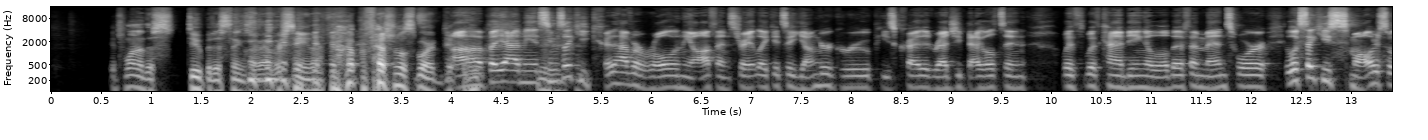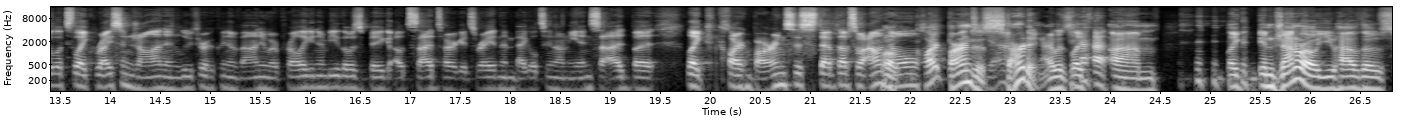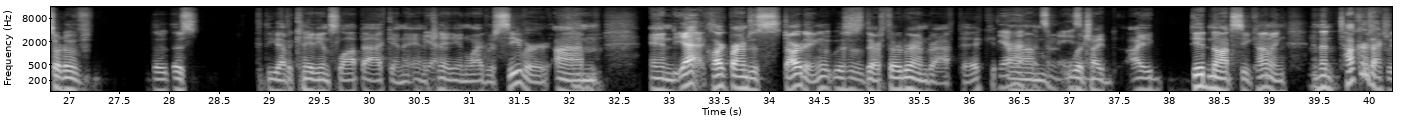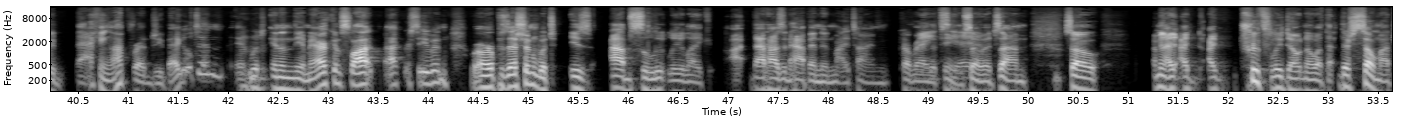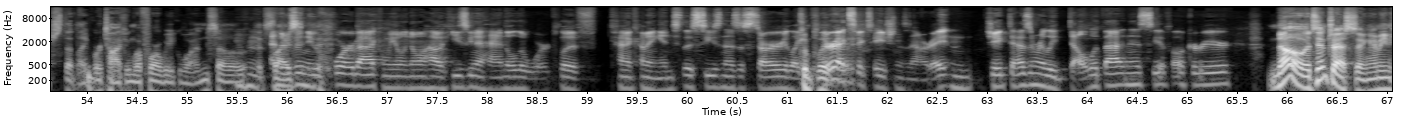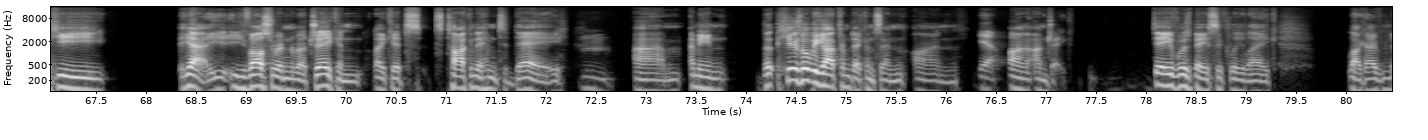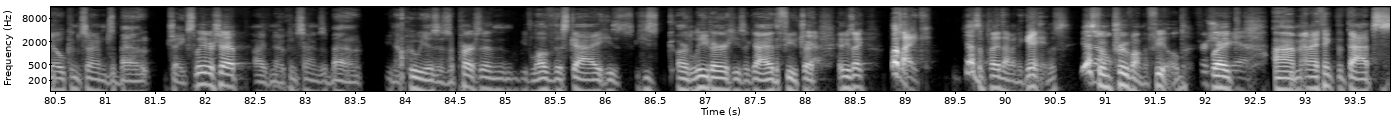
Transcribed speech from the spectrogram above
it's one of the stupidest things I've ever seen a professional sport do. Uh, but yeah, I mean, it seems like he could have a role in the offense, right? Like it's a younger group. He's credited Reggie Begelton with with kind of being a little bit of a mentor. It looks like he's smaller, so it looks like Rice and John and Luther Hakunavanhu are probably going to be those big outside targets, right? And then Begelton on the inside. But like Clark Barnes has stepped up, so I don't Oh, know. Clark Barnes is Yeah. starting. I was like, Yeah. um, like in general, you have those sort of those. You have a Canadian slot back and, a- and a Yeah. Canadian wide receiver. Um, and yeah, Clark Barnes is starting. This is their third round draft pick. Yeah, that's um, Which I. I did not see coming. And then Mhm. Tucker's actually backing up Reggie Begelton, eh, Mm-hmm. in the American slot back receiving or position, which is absolutely like I, that hasn't happened in my time covering Right, the team. yeah, so yeah. it's um so I mean I, I I truthfully don't know what that there's so much that like we're talking before week one. So Mhm. it's and like there's a new quarterback, and we don't know how he's going to handle the workload of kind of coming into the season as a starter. Like Completely. there are expectations now, right? And Jake hasn't really dealt with that in his CFL career. No, it's interesting. I mean, he, yeah, you, you've also written about Jake, and like it's, it's talking to him today. Mm, Um, I mean, the, here's what we got from Dickenson on Yeah. on on Jake. Dave was basically like, like I have no concerns about Jake's leadership. I have no concerns about you know who he is as a person. We love this guy. He's he's our leader. He's a guy of the future. Yeah. And he's like, but like he hasn't played that many games. He has to improve on the field. for sure. like, yeah. um, and I think that that's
